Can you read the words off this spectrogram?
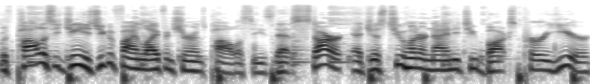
With Policy Genius, you can find life insurance policies that start at just 292 bucks per year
